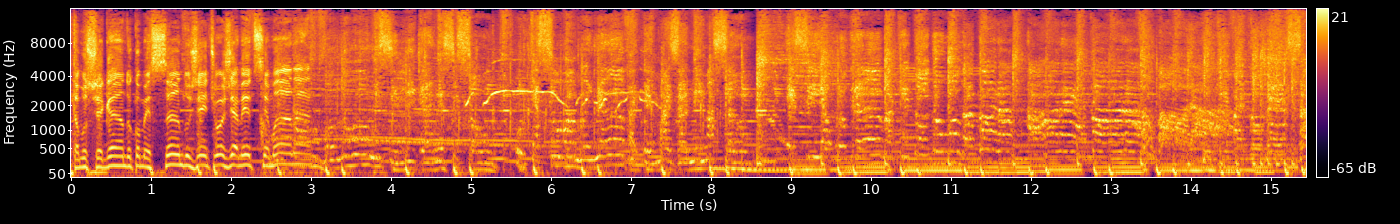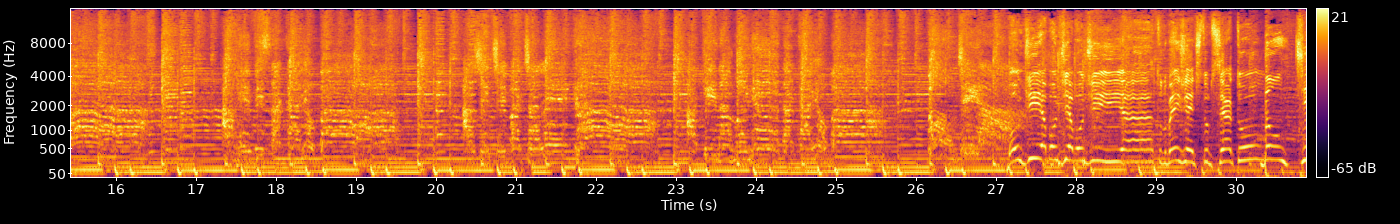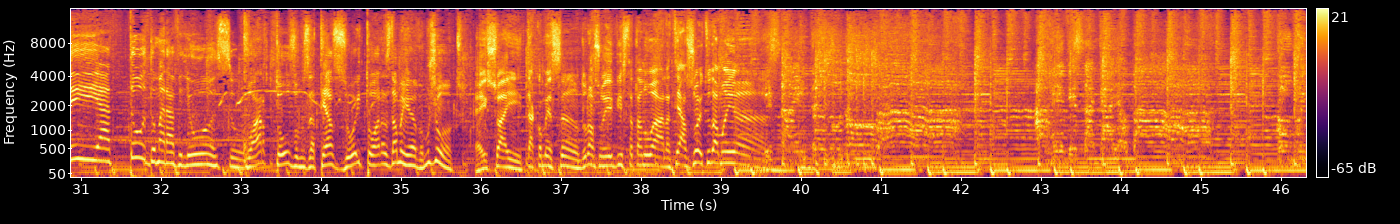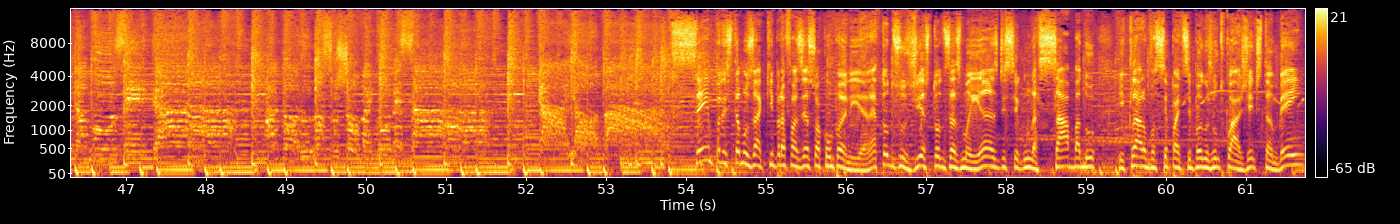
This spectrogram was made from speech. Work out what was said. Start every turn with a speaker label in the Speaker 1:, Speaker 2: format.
Speaker 1: Estamos chegando, começando, gente. Hoje é meio de semana.
Speaker 2: volume, se liga nesse som, porque a sua manhã vai ter mais animação. Dia.
Speaker 1: Bom dia, bom dia. Tudo bem, gente? Tudo certo?
Speaker 3: Bom dia, tudo maravilhoso.
Speaker 4: Quartou, vamos até às 8 horas da manhã, vamos junto.
Speaker 1: É isso aí, tá começando. O nosso revista tá no ar até às 8 da manhã.
Speaker 2: Está entrando
Speaker 1: estamos aqui para fazer a sua companhia, né? Todos os dias, todas as manhãs, de segunda a sábado. E claro, você participando junto com a gente também.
